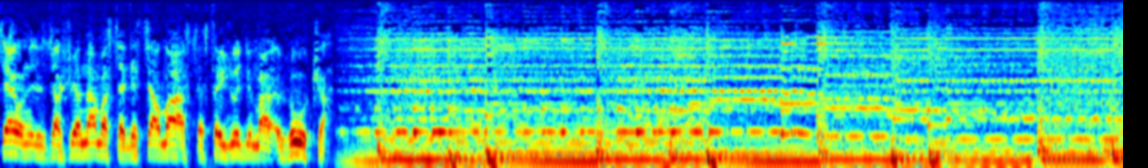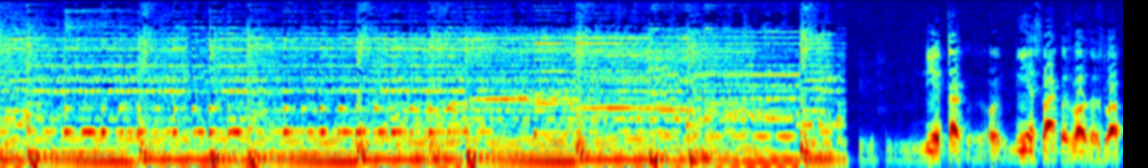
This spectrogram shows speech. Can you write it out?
seo za ženama sa decama, sa starim ljudima ruča. Nije, tako, nije svako zlo za zlo.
